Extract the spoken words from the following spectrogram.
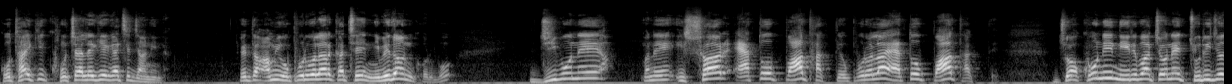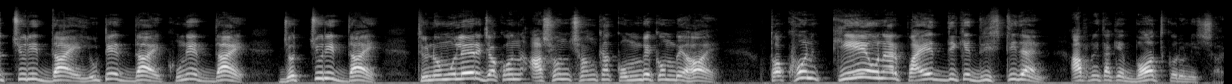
কোথায় কি খোঁচা লেগে গেছে জানি না। কিন্তু আমি ওপরওয়ালার কাছে নিবেদন করব, জীবনে মানে ঈশ্বর এত পা থাকতে উপরওয়ালা এত পা থাকতে যখনই নির্বাচনে চুরি জচ্চুরির দায়, লুটের দায়, খুনের দায়, জচ্চুরির দায়, তৃণমূলের যখন আসন সংখ্যা কমবে কমবে হয়, তখন কে ওনার পায়ের দিকে দৃষ্টি দেন? আপনি তাকে বধ করুন ঈশ্বর।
